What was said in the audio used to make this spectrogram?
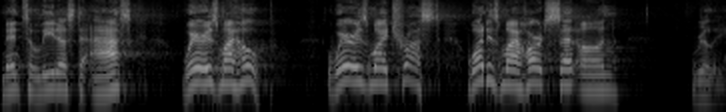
meant to lead us to ask, Where is my hope? Where is my trust? What is my heart set on, really?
